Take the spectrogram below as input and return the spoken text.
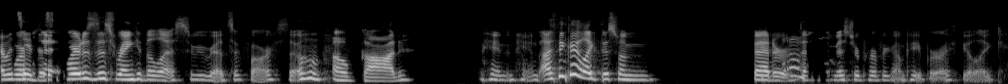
I would Where, say does this. where does this rank in the list we read so far? So Oh God. hand in hand. I think I like this one better I don't- than Mr. Perfect on Paper, I feel like.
